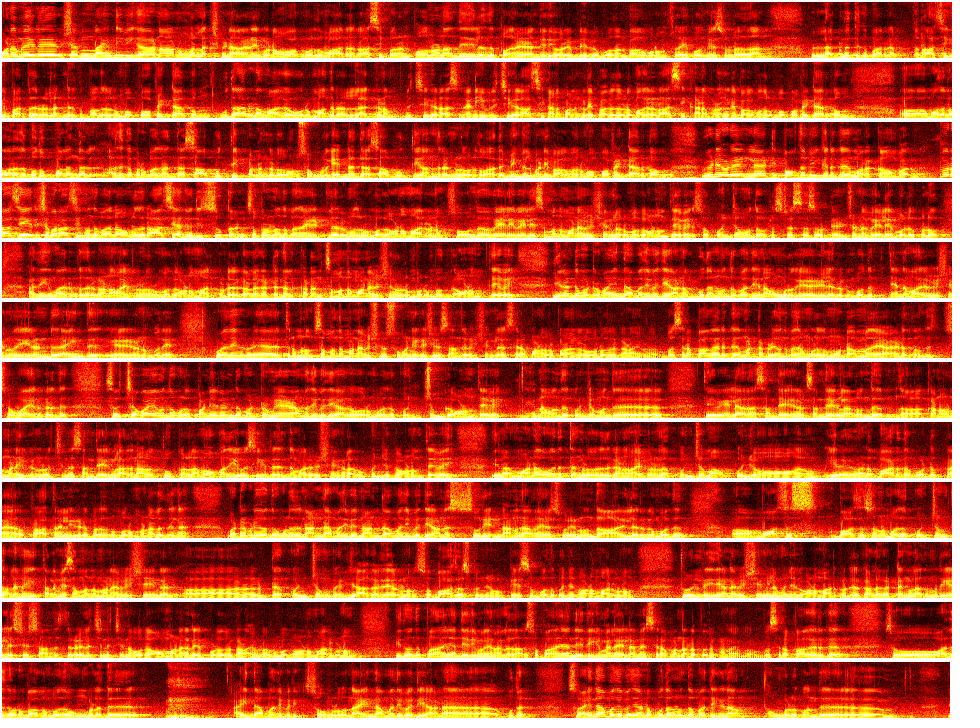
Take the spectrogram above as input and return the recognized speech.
வணக்கம் நேயர்களே vision nine டிவிக்காக நான் உங்கள் லக்ஷ்மி நாராயணன். இப்போ நம்ம பார்க்க போகிறது வார ராசி பலன். பதினொன்றாம் தேதியிலேருந்து பதினேழாம் தேதி வரை எப்படி இருக்க போதான் பார்க்க போகிறோம். ஸோ எப்போதுமே சொல்கிறது தான் லக்னத்துக்கு பாருங்கள் ராசிக்கு பார்ப்பதை லக்னத்துக்கு பார்க்குறது ரொம்ப பர்ஃபெக்டாக இருக்கும். உதாரணமாக ஒரு மகர லக்னம் ரிச்சிக ராசினா நீ விருச்சிக ராசிக்கான பலன்களை பார்க்குறதோட மகர ராசிக்கான பலன்களை பார்க்கும்போது ரொம்ப பர்ஃபெக்டாக இருக்கும். முதல்ல வரது பொது பழங்கள் அதுக்கப்புறம் பார்த்தீங்கன்னா தசா புத்தி பலன்கள் வரும். ஸோ உங்களுக்கு என்ன தசா புத்தி அந்தரங்கள் வருதோ அதை மிங்கிள் பண்ணி பார்க்கும்போது ரொம்ப பர்ஃபெக்டாக இருக்கும். வீடியோட எண்டில் டிப் ஆஃப் த வீக் இருக்குது மறக்காமல் பாருங்கள் ரிஷபராசி ரிஷபராசிக்கு வந்து பார்த்தீங்கன்னா உங்களுக்கு ராசி அதிபதி சுக்கரன். சுக்கரன் வந்து பார்த்தீங்கன்னா எட்டில் இருக்கும்போது ரொம்ப கவனமாக இருக்கணும். ஸோ வந்து வேலை வேலை சம்மந்தமான விஷயங்கள் ரொம்ப கவனம் தேவை. ஸோ கொஞ்சம் வந்து ஒரு டென்ஷனோ வேலை பழுக்களோ அதிகமாக இருப்பதற்கான வாய்ப்புகளும் ரொம்ப கவனமாக இருக்கின்ற காலகட்டங்கள் கடன் சம்பந்தமான விஷயங்கள் ரொம்ப ரொம்ப கவனம் தேவை. இரண்டு மற்றும் ஐந்தாம் அதிபதியான புதன் வந்து பார்த்திங்கன்னா உங்களுக்கு ஏழில் இருக்கும்போது என்ன மாதிரி விஷயங்கள்? இரண்டு ஐந்து ஏழு போதே குழந்தைகளுடைய திருமணம் சம்பந்தமான விஷயங்கள் சுப நிகழ்ச்சிகள் சார்ந்த விஷயங்கள் சிறப்பான ஒரு பலன்கள் வருவதற்கான வாய்ப்பு ரொம்ப சிறப்பாக இருக்குது மற்றபடி வந்து பார்த்தீங்கன்னா உங்களுக்கு மூன்றாம் இடத்துல வந்து செவ்வாய் இருக்கிறது. ஸோ செவ்வாய் வந்து உங்களுக்கு பன்னிரெண்டு மற்றும் ஏழாம் அதிபதியாக வரும்போது கொஞ்சம் கவனம் தேவை. ஏன்னா வந்து கொஞ்சம் வந்து தேவையில்லாத சந்தேகங்கள் சந்தேகங்களால் வந்து கணவன் மனைவிகளும் சின்ன சந்தேகங்கள் அதனால் தூக்கம் இல்லாமல் உட்காந்து யோசிக்கிறது இந்த மாதிரி விஷயங்களாலும் கொஞ்சம் கவனம் தேவை. இதனால் மன வருத்தங்கள் வருவதற்கான வாய்ப்புகள்லாம் கொஞ்சமாக கொஞ்சம் இறைவன் மேலே பாரத்தை போட்டு பிரார்த்தனையில் ஈடுபடுறது ரொம்ப ரொம்ப நல்லதுங்க. மற்றபடி வந்து உங்களுக்கு நான்காம் அதிபதி நான்காம் அதிபதியான சூரியன் நான்காம் சூரியன் வந்து ஆறில் இருக்கும்போது பாசஸ் பாசஸ் சொல்லும்போது கொஞ்சம் தலைமை தலைமை சம்பந்தமான விஷயங்கள் கிட்ட கொஞ்சம் ஜாகிரதையாக இருக்கணும். ஸோ பாசஸ் கொஞ்சம் பேசும்போது கொஞ்சம் கவனமாக இருக்கணும். தொழில் ரீதியான விஷயங்களும் கொஞ்சம் கவனமாக இருக்க வேண்டிய காலகட்டங்கள் அதுவும் ரியல் எஸ்டேட் சார்ந்த துறையில் சின்ன சின்ன ஒரு அவமானங்கள் ஏற்படுவதற்கான வாய்ப்பு ரொம்ப கவனமாக இருக்கணும். இது வந்து பதினஞ்சாம் தேதி மேலே தான். ஸோ பதினஞ்சாம் தேதிக்கு மேலே எல்லாமே சிறப்பாக நடப்பதற்கான ரொம்ப சிறப்பாக இருக்குது ஸோ அதுக்கப்புறம் பார்க்கும்போது உங்களது ஐந்தாம் அதிபதி. ஸோ உங்களுக்கு வந்து ஐந்தாம் அதிபதியான புதன். ஸோ ஐந்தாம் அதிபதியான புதன் வந்து பார்த்திங்கன்னா உங்களுக்கு வந்து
